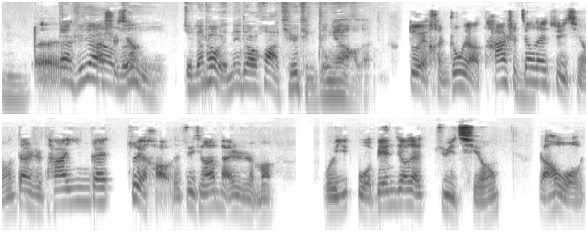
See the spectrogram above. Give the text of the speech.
嗯，呃，但实际上就梁朝伟那段话其实挺重要的。对，很重要。它是交代剧情，但是它应该最好的剧情安排是什么？我一我边交代剧情，然后我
